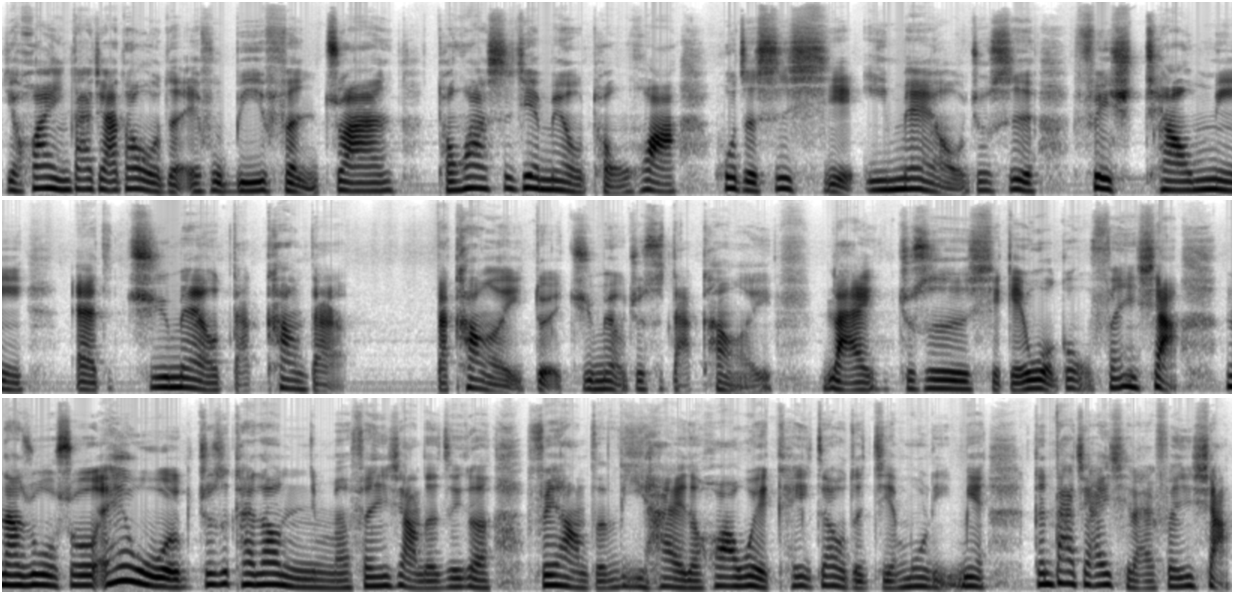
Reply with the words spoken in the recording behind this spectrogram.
也欢迎大家到我的 FB 粉砖童话世界没有童话，或者是写 email，就是 fish tell me at gmail dot com 的。打抗而已，对，Gmail 就是打抗而已。来，就是写给我，跟我分享。那如果说，哎，我就是看到你们分享的这个非常的厉害的话，我也可以在我的节目里面跟大家一起来分享。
